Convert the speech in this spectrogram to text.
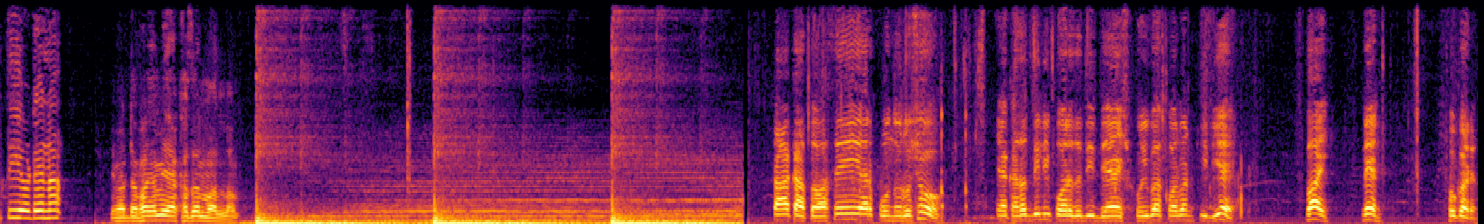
হাতই ওঠে না। এবারটা ভাই আমি এক হাজার মারলাম। টাকা তো আছে আর পনেরোশো। এক হাজার দিলি পরে যদি দেয় সইবা করবেন কি দিয়ে? ভাই নেন শো করেন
